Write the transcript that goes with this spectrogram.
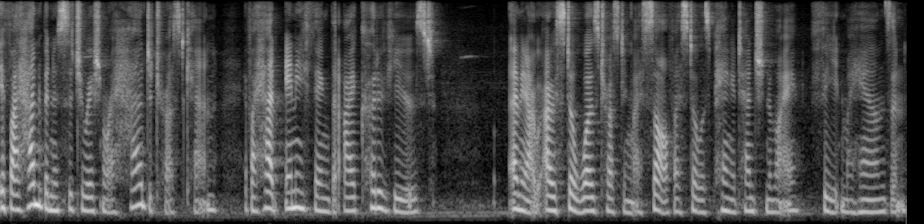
if I hadn't been in a situation where I had to trust Ken, if I had anything that I could have used, I mean, I, I still was trusting myself. I still was paying attention to my feet and my hands and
